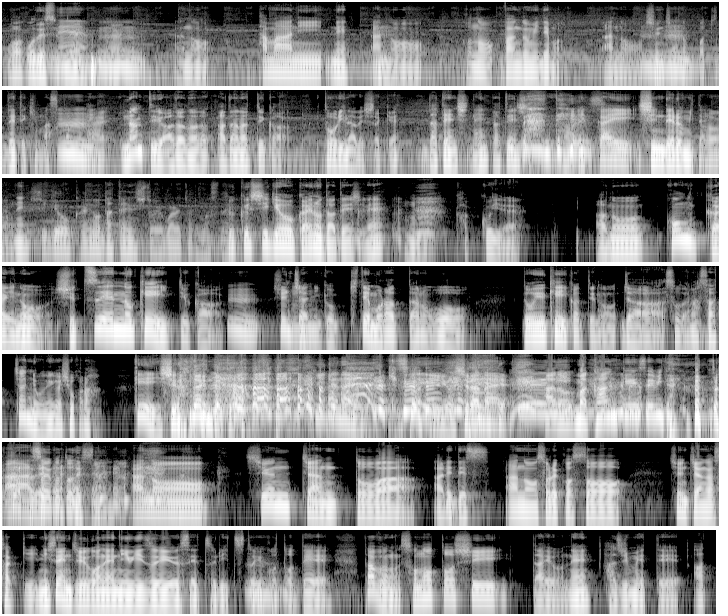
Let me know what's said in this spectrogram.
お箱ですよね。ねうん。あのたまにねあの、この番組でもあの、うんうん。しゅんちゃんのこと出てきますからね、うん。なんていうあだ名だ、あだ名っていうか、通り名でしたっけ？打天使ね。打天使。一回死んでるみたいなね、市業界の打天使と呼ばれておりますね。福祉業界の打天使ね。うん。かっこいいね。あの、今回の出演の経緯っていうか、うん。しゅんちゃんに今日来てもらったのを、どういう経緯かっていうのを、じゃあ、そうだな、さっちゃんにお願いしようかな。経緯知らないんだけど。聞いてないよ。経緯を知らない。あの、まあ、関係性みたいなところあそういうことですね。あのしゅんちゃんとはあれです。あのそれこそしゅんちゃんがさっき2015年に WithYou 設立ということで、多分その年だよね。初めて会っ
